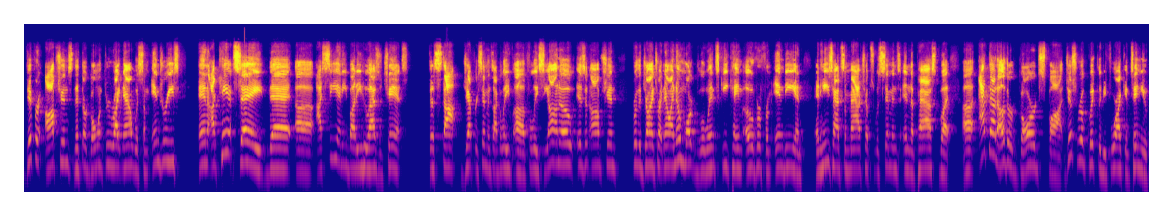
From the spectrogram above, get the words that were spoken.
different options that they're going through right now with some injuries. And I can't say that uh, I see anybody who has a chance to stop Jeffrey Simmons. I believe uh, Feliciano is an option. for the Giants right now. I know Mark Glowinski came over from Indy and and he's had some matchups with Simmons in the past, but uh, at that other guard spot, just real quickly before I continue,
